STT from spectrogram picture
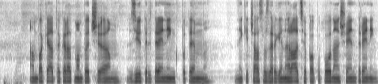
Ampak ja, takrat imam pač um, zjutraj trening, potem nekaj časa za regeneracijo, pa popoldan še en trening.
